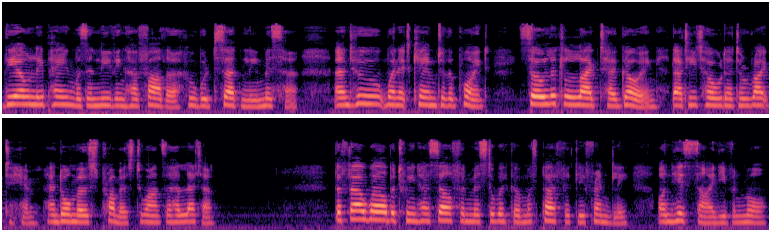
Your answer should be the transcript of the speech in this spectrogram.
The only pain was in leaving her father, who would certainly miss her, and who, when it came to the point, so little liked her going, that he told her to write to him, and almost promised to answer her letter. The farewell between herself and Mr. Wickham was perfectly friendly, on his side even more.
